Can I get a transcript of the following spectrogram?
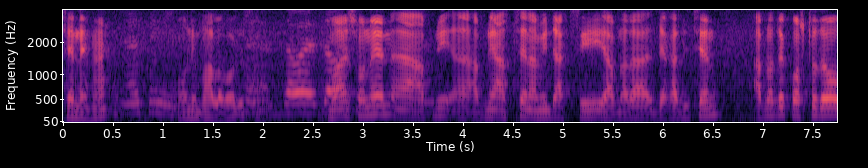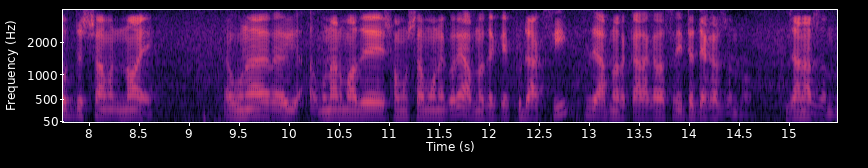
চেনেন হ্যাঁ? হ্যাঁ চিনি। উনি ভালোভাবে হ্যাঁ চেনেন। মা শোনেন আপনি আপনি আসছেন আমি ডাকছি আপনারা দেখা দিচ্ছেন। আপনাদের কষ্ট দেওয়া উদ্দেশ্য আমার নয়। ওনার ওই ওনার মাঝে সমস্যা মনে করে আপনাদেরকে একটু ডাকছি যে আপনারা কারা কারা আছেন এটা দেখার জন্য জানার জন্য।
